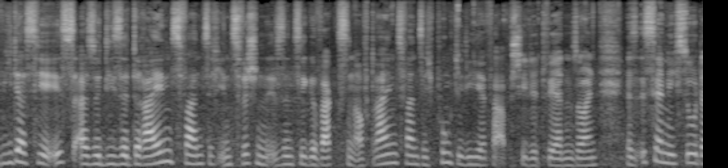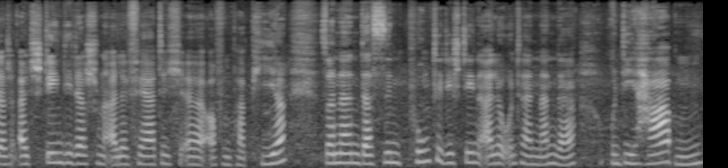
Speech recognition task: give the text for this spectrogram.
wie, das hier ist. Also diese 23, inzwischen sind sie gewachsen auf 23 Punkte, die hier verabschiedet werden sollen. Das ist ja nicht so, dass, als stehen die da schon alle fertig äh, auf dem Papier, sondern das sind Punkte, die stehen alle untereinander und die haben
